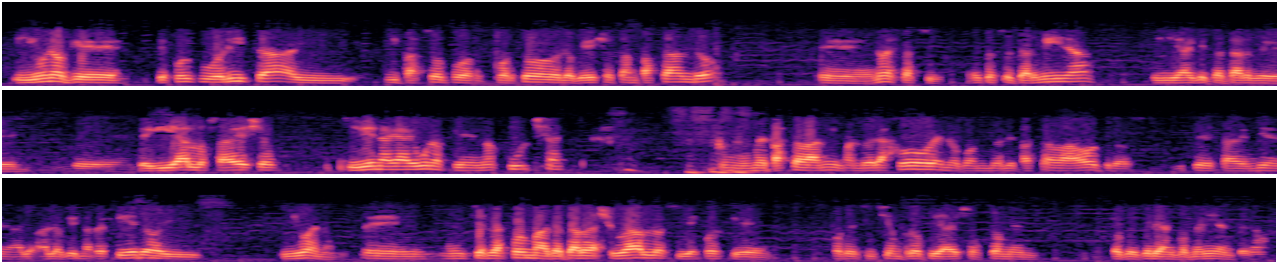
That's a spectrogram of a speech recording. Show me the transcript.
y uno que, que fue futbolista y, pasó por, por todo lo que ellos están pasando, eh, no es así. Esto se termina y hay que tratar de, de, guiarlos a ellos. Si bien hay algunos que no escuchan, como me pasaba a mí cuando era joven o cuando le pasaba a otros, ustedes saben bien a lo que me refiero y, y bueno, eh, en cierta forma tratar de ayudarlos y después que por decisión propia ellos tomen lo que crean conveniente, ¿no?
